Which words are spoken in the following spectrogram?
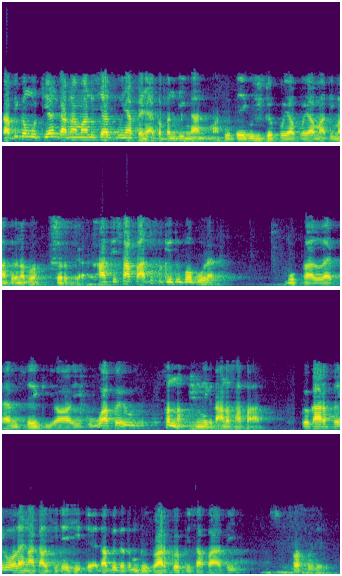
Tapi kemudian karena manusia punya banyak kepentingan, maksudnya itu hidup poya-poya mati masuk apa surga. Hadis syafaat itu begitu populer. Mubalek, MC, Kiai, wabe seneng ini kita anu syafaat. Gue karpe oleh nakal sidik-sidik, tapi tetap mesti warga bisa faati Rasulullah.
